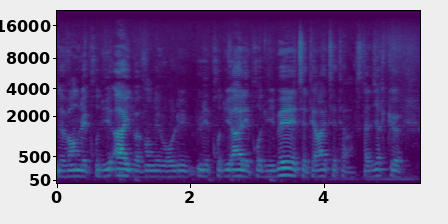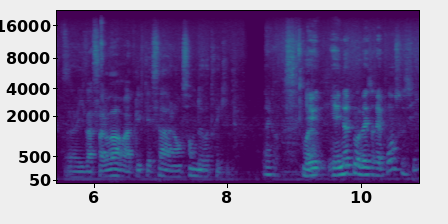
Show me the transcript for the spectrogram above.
de vendre les produits A, ils doivent vendre les, produits A, les produits B, etc. etc. C'est-à-dire que euh, il va falloir appliquer ça à l'ensemble de votre équipe. D'accord. Voilà. Il, y a, une autre mauvaise réponse aussi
